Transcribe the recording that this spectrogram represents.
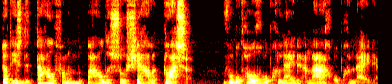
dat is de taal van een bepaalde sociale klasse bijvoorbeeld hoogopgeleide en laagopgeleide.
